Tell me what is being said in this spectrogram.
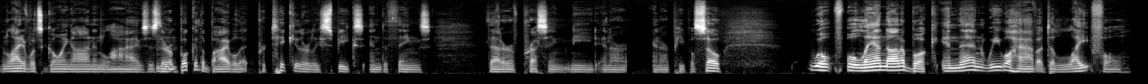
in light of what's going on in lives. Is mm-hmm. there a mm-hmm. book of the Bible that particularly speaks into things that are of pressing need in our in our people? So we'll we'll land on a book and then we will have a delightful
